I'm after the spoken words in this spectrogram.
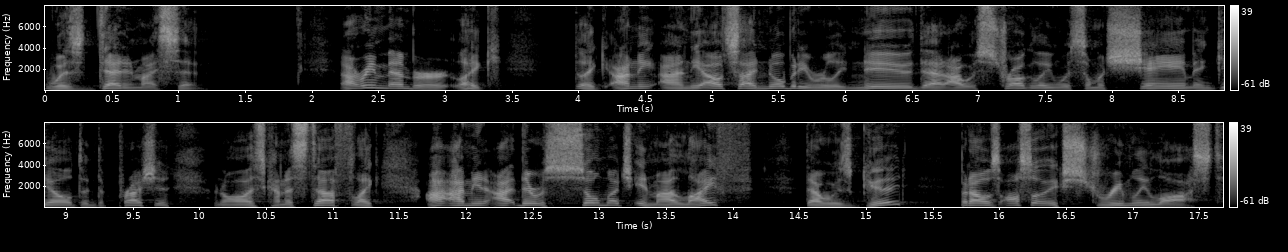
was dead in my sin. I remember like like on the on the outside nobody really knew that I was struggling with so much shame and guilt and depression and all this kind of stuff. Like I, I mean I, there was so much in my life that was good, but I was also extremely lost.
